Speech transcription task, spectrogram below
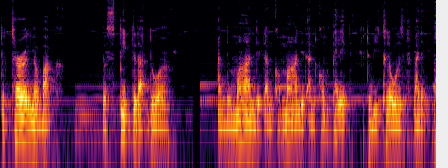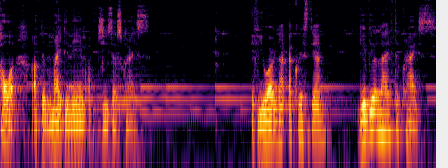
to turn your back, to speak to that door and demand it and command it and compel it to be closed by the power of the mighty name of Jesus Christ. If you are not a Christian, give your life to Christ.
